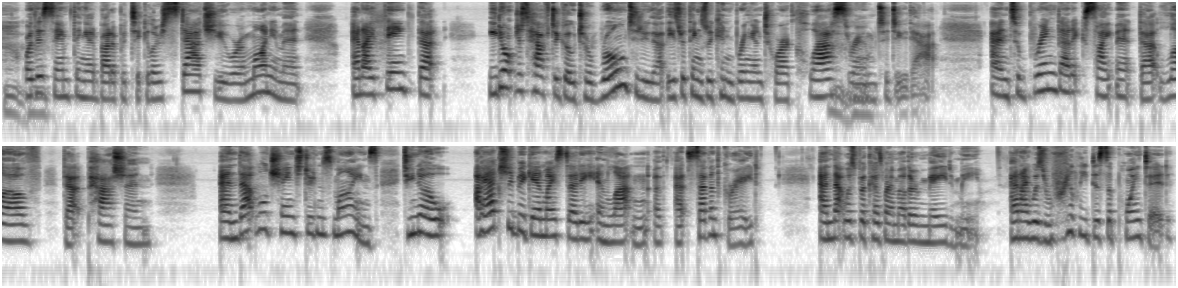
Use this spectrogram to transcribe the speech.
Mm-hmm. Or the mm-hmm. same thing about a particular statue or a monument. And I think that you don't just have to go to Rome to do that. These are things we can bring into our classroom mm-hmm. to do that. And to bring that excitement, that love, that passion, and that will change students' minds. Do you know I actually began my study in Latin at seventh grade, and that was because my mother made me. And I was really disappointed.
